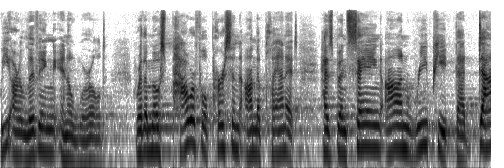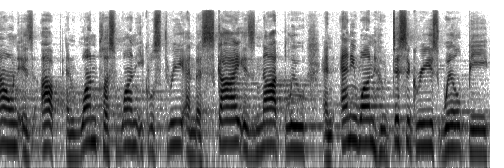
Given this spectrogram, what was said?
We are living in a world where the most powerful person on the planet has been saying on repeat that down is up and one plus one equals three and the sky is not blue and anyone who disagrees will be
